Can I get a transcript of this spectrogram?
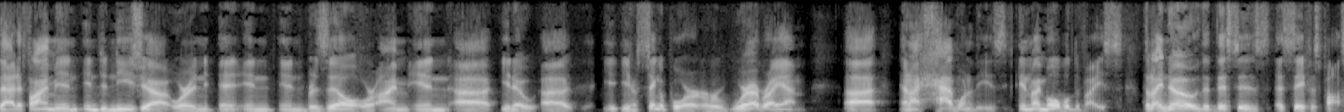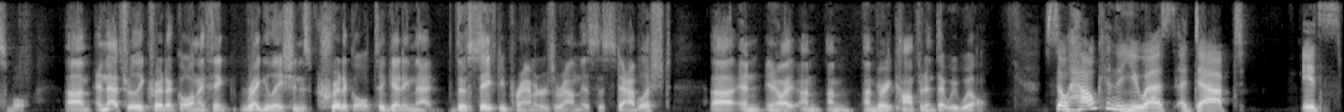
that if I'm in Indonesia or in in in Brazil or I'm in uh, you know uh, you know Singapore or wherever I am, uh, and I have one of these in my mobile device, that I know that this is as safe as possible. Um, and that's really critical. And I think regulation is critical to getting that the safety parameters around this established. Uh, and you know, I, I'm I'm I'm very confident that we will. So, how can the U.S. adapt its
